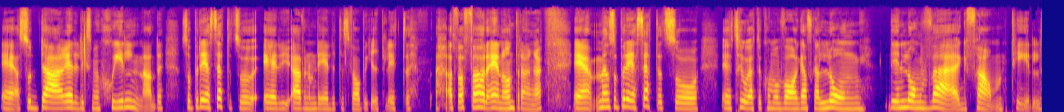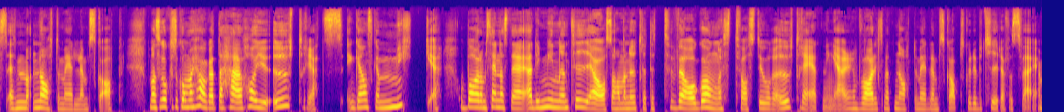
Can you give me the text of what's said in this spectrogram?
Eh, så där är det liksom en skillnad. Så på det sättet så är det ju, även om det är lite svårbegripligt, att vara för det ena och inte det andra. Eh, men så på det sättet så eh, tror jag att det kommer vara ganska lång det är en lång väg fram till ett NATO-medlemskap. Man ska också komma ihåg att det här har ju utretts ganska mycket och bara de senaste, ja det är mindre än tio år så har man utrett det två gånger, två stora utredningar, vad liksom ett NATO-medlemskap skulle betyda för Sverige.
